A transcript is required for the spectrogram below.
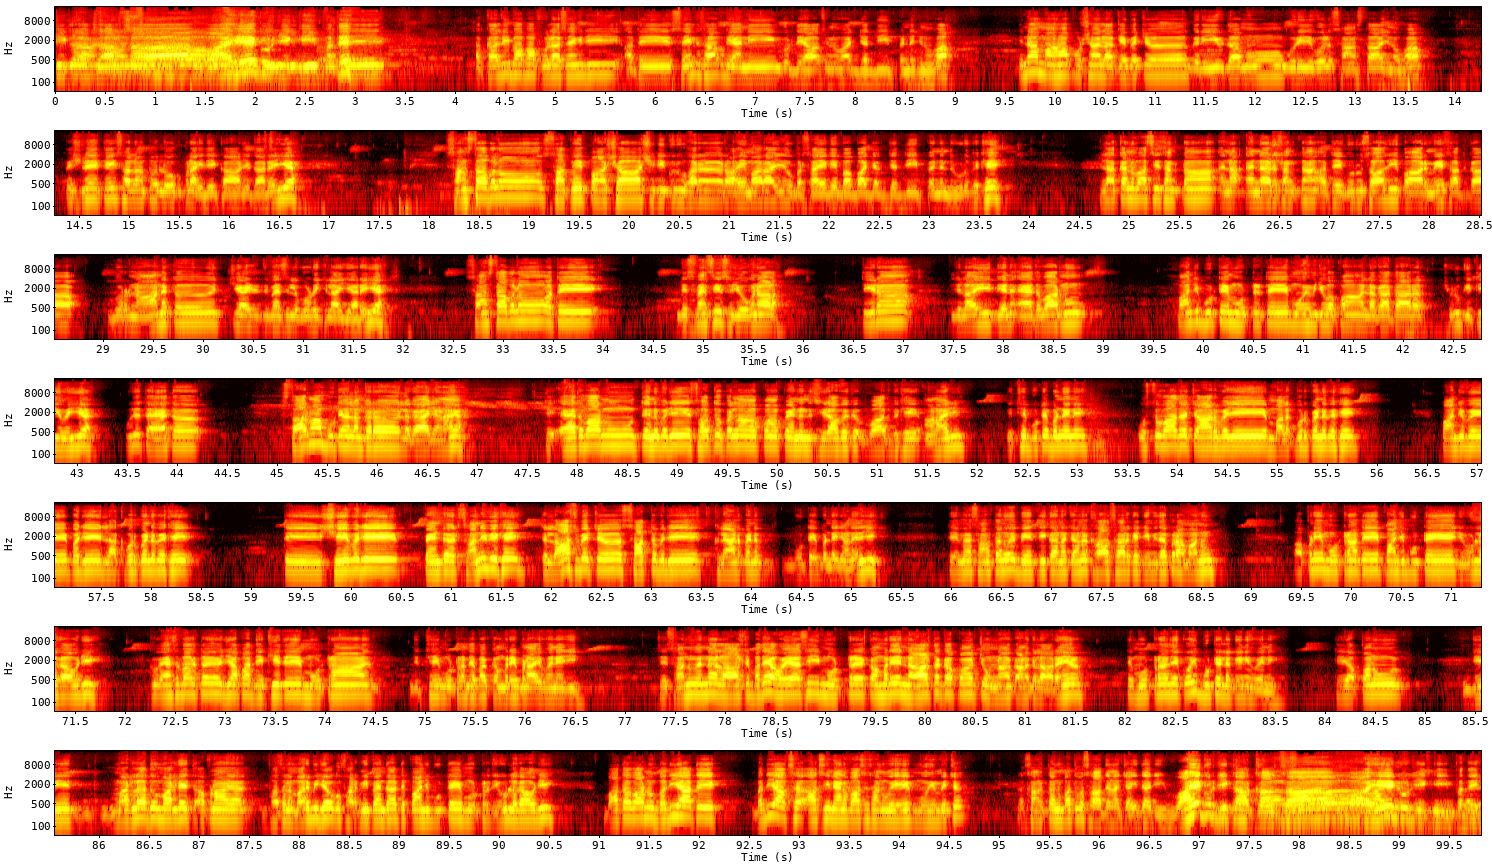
ਜੀ ਕਾ ਖਾਲਸਾ ਵਾਹਿਗੁਰੂ ਜੀ ਕੀ ਫਤਿਹ। ਅਕਾਲੀ ਬਾਬਾ ਫੂਲਾ ਸਿੰਘ ਜੀ ਅਤੇ ਸਿੰਘ ਸਾਹਿਬ ਗਿਆਨੀ ਗੁਰਦਿਆਲ ਸਿੰਘ ਨੂਹਾ ਜੱਦੀ ਪਿੰਡ ਜਨੋਹਾ। ਇਹਨਾਂ ਮਹਾਪੁਰਸ਼ਾਂ ਇਲਾਕੇ ਵਿੱਚ ਗਰੀਬ ਦਾ ਮੂੰਹ ਗੁਰੀ ਦੀ ਗੁਲ ਸੰਸਥਾ ਜਨੋਹਾ ਪਿਛਲੇ ਕਈ ਸਾਲਾਂ ਤੋਂ ਲੋਕ ਭਲਾਈ ਦੇ ਕਾਰਜ ਕਰ ਰਹੀ ਹੈ। ਸੰਸਥਾ ਵੱਲੋਂ ਸਤਵੇਂ ਪਾਤਸ਼ਾਹ ਸ੍ਰੀ ਗੁਰੂ ਹਰ ਰਾਏ ਮਹਾਰਾਜ ਨੂੰ ਵਰਸਾਏ ਗਏ ਬਾਬਾ ਜਗਜੱਦੀ ਪਿੰਡ ਨਰੂੜ ਵਿਖੇ। ਇਲਾਕਾ ਨਿਵਾਸੀ ਸੰਗਤਾਂ ਐਨਆਰ ਸੰਗਤਾਂ ਅਤੇ ਗੁਰੂ ਸਾਹਿਬ ਦੀ ਪਾਰ ਮੇਰ ਸਦਕਾ ਗੁਰੂ ਨਾਨਕ ਚੈਰਿਟੀ ਡਿਸਪੈਂਸਰੀ ਲਬੋੜੀ ਚਲਾਈ ਜਾ ਰਹੀ ਹੈ। ਸੰਸਥਾ ਵੱਲੋਂ ਅਤੇ ਡਿਸਪੈਂਸਰੀ ਸਹਿਯੋਗ ਨਾਲ 13 ਜੁਲਾਈ ਦਿਨ ਐਤਵਾਰ ਨੂੰ ਪੰਜ ਬੂਟੇ ਮੋਟਰ ਤੇ ਮੁਹਿੰਮ ਜੋ ਆਪਾਂ ਲਗਾਤਾਰ ਸ਼ੁਰੂ ਕੀਤੀ ਹੋਈ ਹੈ, ਉਹਦੇ ਤਹਿਤ 17ਵਾਂ ਬੂਟਿਆਂ ਲੰਗਰ ਲਗਾਇਆ ਜਾਣਾ ਹੈ ਤੇ ਐਤਵਾਰ ਨੂੰ 3 ਵਜੇ ਸਭ ਤੋਂ ਪਹਿਲਾਂ ਆਪਾਂ ਪਿੰਡ ਨਸੀਰਾ ਨਸੀਰਾਬਾਦ ਵਿਖੇ ਆਣਾ ਜੀ। ਇੱਥੇ ਬੂਟੇ ਬੰਨੇ ਨੇ। ਉਸ ਤੋਂ ਬਾਅਦ 4 ਵਜੇ ਮਲਕਪੁਰ ਪਿੰਡ ਵਿਖੇ 5 ਵਜੇ ਵਜੇ ਲਖਪੁਰ ਪਿੰਡ ਵਿਖੇ ਤੇ 6 ਵਜੇ ਪਿੰਡ ਸਾਨੀ ਵਿਖੇ ਤੇ ਲਾਸਟ ਵਿੱਚ 7 ਵਜੇ ਖਲਿਆਣ ਪਿੰਡ ਬੂਟੇ ਵੰਡੇ ਜਾਣੇ ਨੇ ਜੀ। ਤੇ ਮੈਂ ਸੰਗਤਾਂ ਨੂੰ ਇਹ ਬੇਨਤੀ ਕਰਨਾ ਚਾਹੁੰਦਾ, ਖਾਸ ਕਰਕੇ ਜ਼ਿਮੀਂਦਾਰ ਭਰਾਵਾਂ ਨੂੰ, ਆਪਣੀਆਂ ਮੋਟਰਾਂ ਤੇ ਪੰਜ ਬੂਟੇ ਜ਼ਰੂਰ ਲਗਾਓ ਜੀ। ਕਿਉਂ ਇਸ ਵਕਤ ਜੇ ਆਪਾਂ ਦੇਖੀਏ ਤੇ ਮੋਟਰਾਂ ਜਿੱਥੇ ਮੋਟਰਾਂ ਦੇ ਆਪਾਂ ਕਮਰੇ ਬਣਾਏ ਹੋਏ ਨੇ ਜੀ, ਤੇ ਸਾਨੂੰ ਇਹਨਾਂ ਲਾਲਚ ਵਧਿਆ ਹੋਇਆ ਸੀ, ਮੋਟਰ ਕਮਰੇ ਨਾਲ ਤੱਕ ਆਪਾਂ ਝੋਨਾ ਕਣਕ ਲਾ ਰਹੇ ਹਾਂ, ਤੇ ਮੋਟਰਾਂ ਦੇ ਕੋਈ ਬੂਟੇ ਲੱਗੇ ਨਹੀਂ ਹੋਏ ਨੇ। ਤੇ ਆਪਾਂ ਨੂੰ ਜੇ, ਮਰਲਾ ਤੋਂ ਮਰਲੇ ਆਪਣਾ ਫਸਲ ਮਰ ਵੀ ਜਾਊ, ਕੋਈ ਫ਼ਰਕ ਨਹੀਂ ਪੈਂਦਾ ਤੇ ਪੰਜ ਬੂਟੇ ਮੋਟਰ ਜ਼ਰੂਰ ਲਗਾਓ ਜੀ। ਵਾਤਾਵਰਨ ਨੂੰ ਵਧੀਆ ਤੇ ਵਧੀਆ ਆਕਸ- ਆਕਸੀਜਨ ਲੈਣ ਵਾਸਤੇ ਸਾਨੂੰ ਇਹ ਮੁਹਿੰਮ ਵਿੱਚ ਸੰਗਤਾਂ ਨੂੰ ਵੱਧ ਤੋਂ ਸਾਥ ਦੇਣਾ ਚਾਹੀਦਾ ਜੀ। ਵਾਹਿਗੁਰੂ ਜੀ ਕਾ ਖਾਲਸਾ, ਵਾਹਿਗੁਰੂ ਜੀ ਕੀ ਫਤਿਹ।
